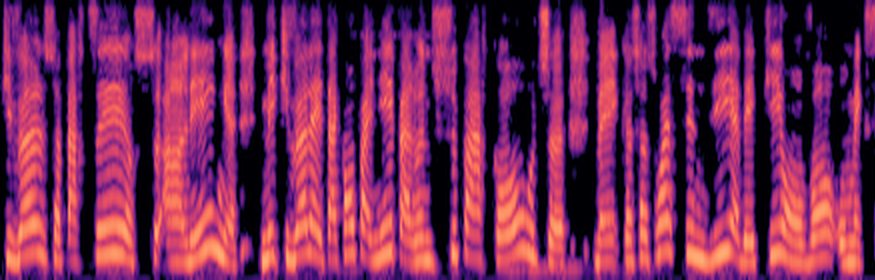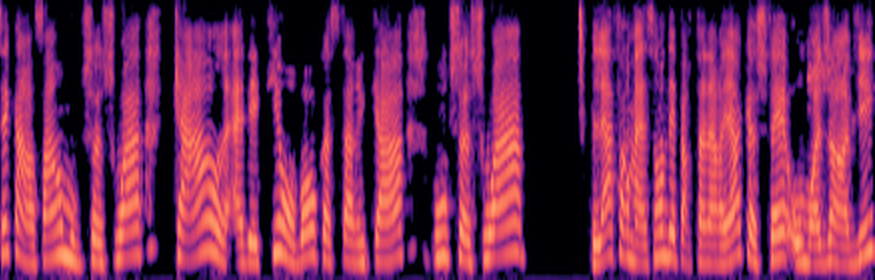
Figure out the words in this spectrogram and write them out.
qui veulent se partir en ligne, mais qui veulent être accompagnées par une super coach, ben que ce soit Cindy avec qui on va au Mexique ensemble, ou que ce soit Carl avec qui on va au Costa Rica, ou que ce soit la formation des partenariats que je fais au mois de janvier,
